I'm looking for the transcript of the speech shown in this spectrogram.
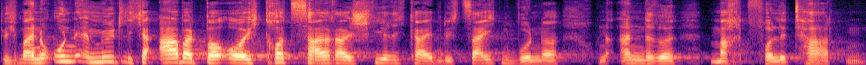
Durch meine unermüdliche Arbeit bei euch, trotz zahlreicher Schwierigkeiten, durch Zeichenwunder und andere machtvolle Taten.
